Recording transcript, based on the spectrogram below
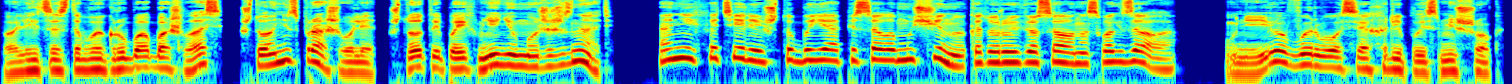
«Полиция с тобой грубо обошлась? Что они спрашивали? Что ты, по их мнению, можешь знать?» Они хотели, чтобы я описала мужчину, который вез Алана с вокзала». У нее вырвался хриплый смешок.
